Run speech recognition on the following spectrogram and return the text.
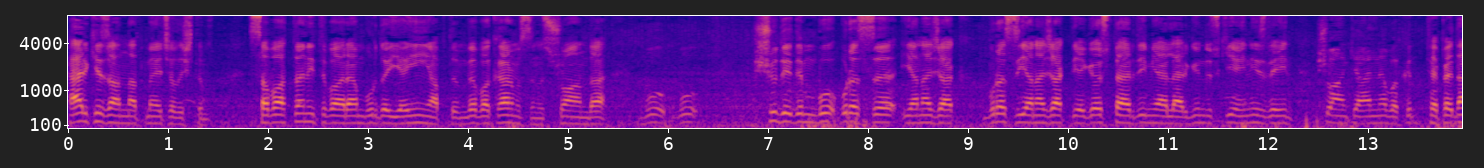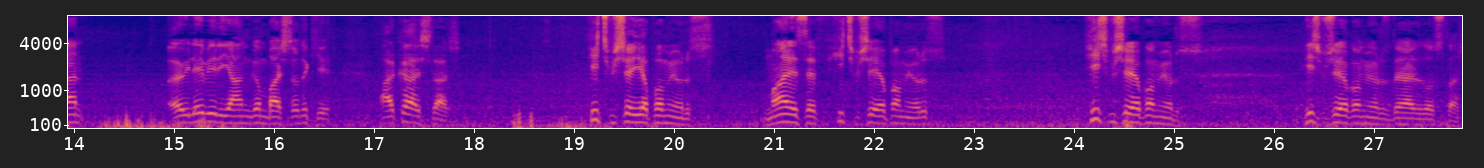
Herkese anlatmaya çalıştım. Sabahtan itibaren burada yayın yaptım ve bakar mısınız şu anda bu bu şu dedim bu burası yanacak, burası yanacak diye gösterdiğim yerler gündüzki yayını izleyin. Şu anki haline bakın. Tepeden öyle bir yangın başladı ki arkadaşlar hiçbir şey yapamıyoruz. Maalesef hiçbir şey yapamıyoruz. Hiçbir şey yapamıyoruz. Hiçbir şey yapamıyoruz değerli dostlar.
